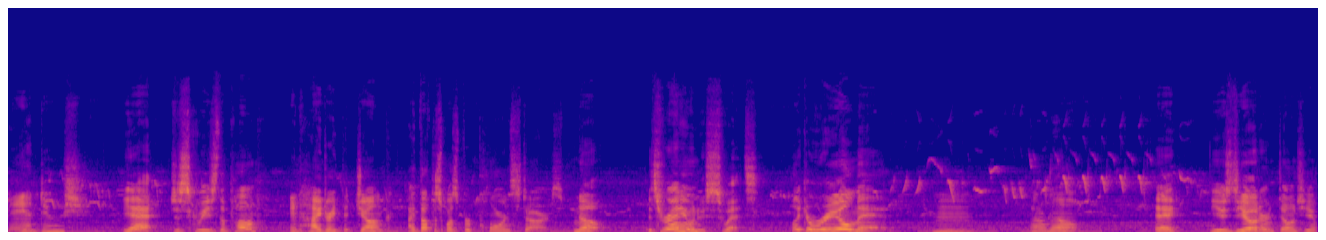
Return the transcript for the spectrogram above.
Man douche? Yeah, just squeeze the pump. And hydrate the junk. I thought this was for porn stars. No, it's for anyone who sweats. Like a real man. Hmm. I don't know. Hey, you use deodorant, don't you?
